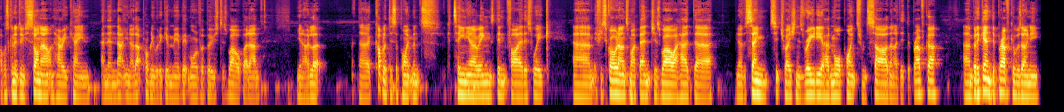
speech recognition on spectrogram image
I was going to do Son out and Harry Kane, and then that you know that probably would have given me a bit more of a boost as well. But um, you know, look, a couple of disappointments. Coutinho, Ings didn't fire this week. Um, if you scroll down to my bench as well, I had uh, you know the same situation as Reedy. I had more points from Sá than I did Dubravka. Um, but again, Dubravka was only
